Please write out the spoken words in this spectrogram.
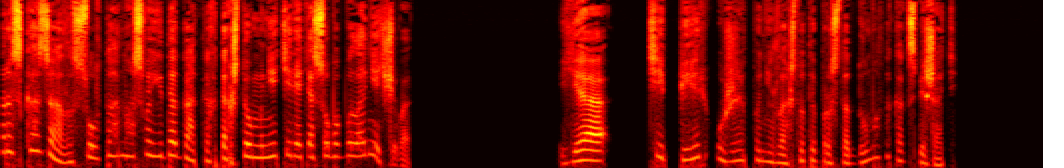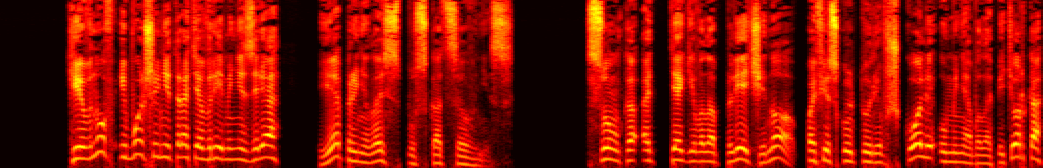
рассказала султану о своих догадках, так что мне терять особо было нечего. Я теперь уже поняла, что ты просто думала, как сбежать. Кивнув и больше не тратя времени зря, я принялась спускаться вниз. Сумка оттягивала плечи, но по физкультуре в школе у меня была пятерка,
